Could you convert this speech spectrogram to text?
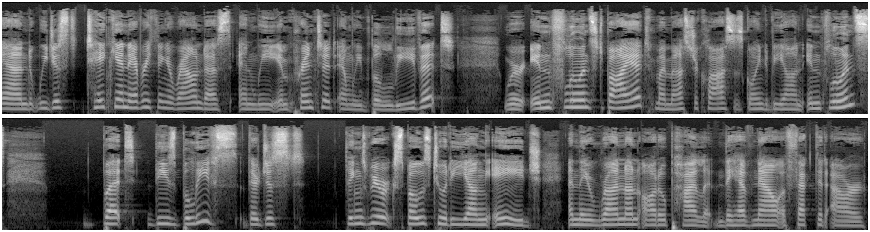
and we just take in everything around us and we imprint it and we believe it we're influenced by it. My master class is going to be on influence. But these beliefs, they're just things we were exposed to at a young age and they run on autopilot. They have now affected our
